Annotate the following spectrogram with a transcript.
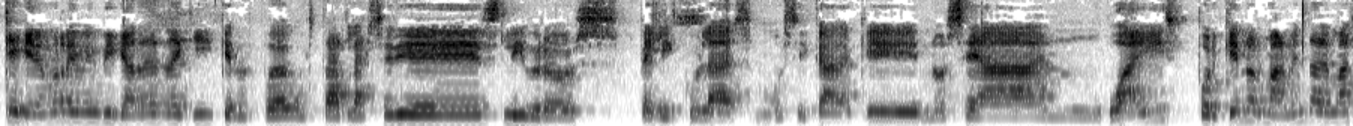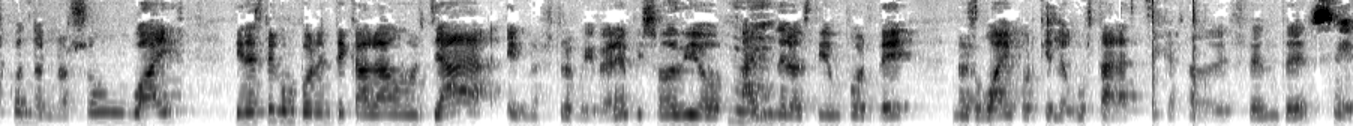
que queremos reivindicar desde aquí que nos puedan gustar las series, libros, películas, música que no sean guays, porque normalmente además cuando no son guays tiene este componente que hablábamos ya en nuestro primer episodio, Mm. al de los tiempos de no es guay porque le gusta a las chicas adolescentes. Sí.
